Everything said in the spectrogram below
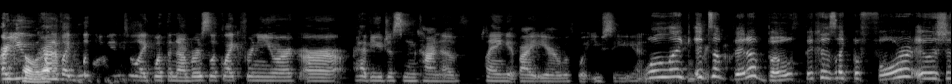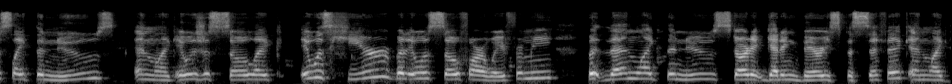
Are you Oh, kind that- of like looking into like what the numbers look like for New York, or have you just been kind of playing it by ear with what you see? And Well, like things it's a bit of both because like before it was just like the news and like it was just so like it was here but it was so far away from me. But then like the news started getting very specific and like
